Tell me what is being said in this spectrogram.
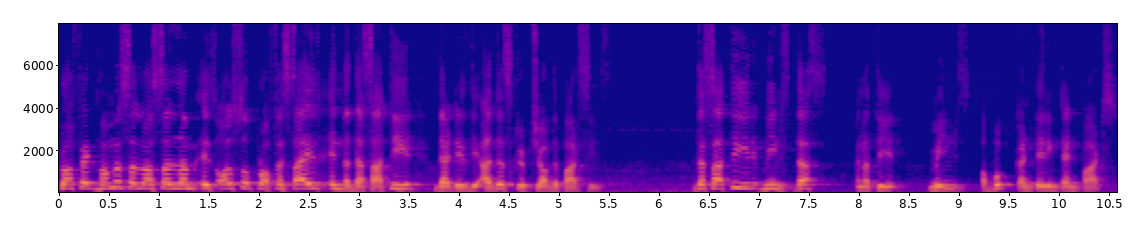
Prophet Muhammad is also prophesied in the Dasatir, that is the other scripture of the Parsis. Dasatir means das and atir, means a book containing 10 parts.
